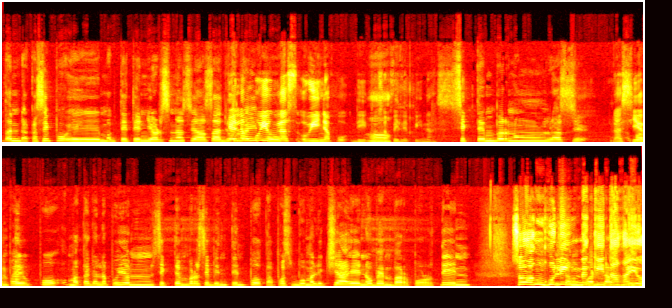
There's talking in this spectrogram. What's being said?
tanda. Kasi po, eh, magti 10 years na siya sa July Kailan po yung last uwi niya po dito Oh. sa Pilipinas? September nung last year. Last year po. po. Matagal na po yun. September 17 po. Tapos bumalik siya eh, November 14. So, ang huling Isang buwan nagkita lang kayo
